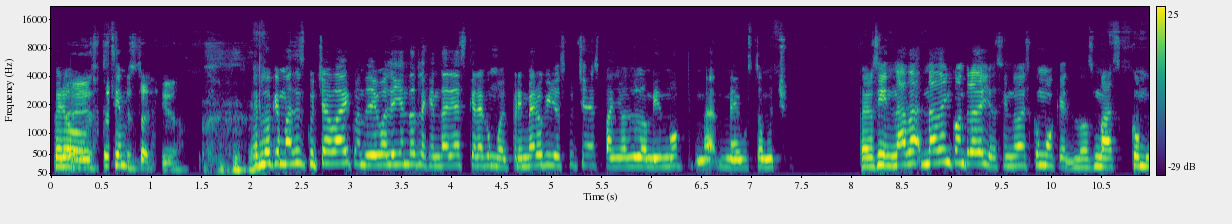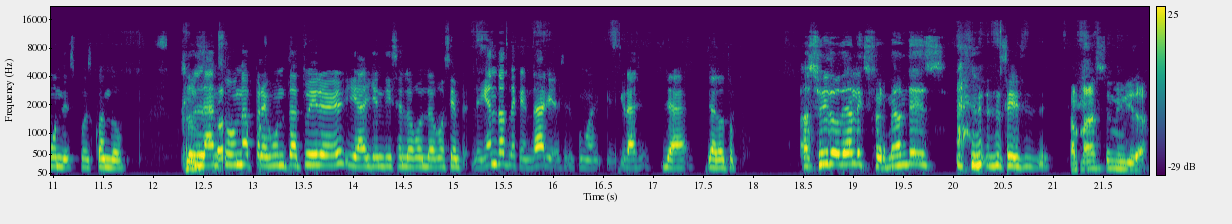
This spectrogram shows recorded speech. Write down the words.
Pero siempre, está chido. es lo que más escuchaba y cuando llegó Leyendas Legendarias, que era como el primero que yo escuché en español de lo mismo, me, gustó mucho. Pero sí, nada, nada en contra de ellos, sino es como que los más comunes, pues cuando lanzo una pregunta a Twitter y alguien dice luego, luego siempre, Leyendas Legendarias, y es como que gracias, ya, ya lo topo. ¿Has oído de Alex Fernández? sí, sí, sí. Jamás en mi vida.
